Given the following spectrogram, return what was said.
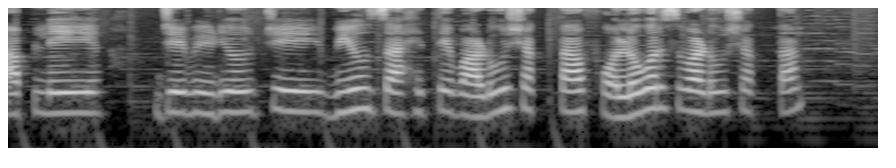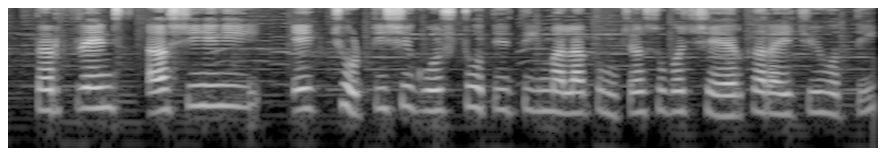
आपले जे व्हिडिओचे व्ह्यूज आहेत ते वाढवू शकता फॉलोवर्स वाढवू शकता. तर फ्रेंड्स अशी ही एक छोटीशी गोष्ट होती ती मला तुमच्यासोबत शेअर करायची होती.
